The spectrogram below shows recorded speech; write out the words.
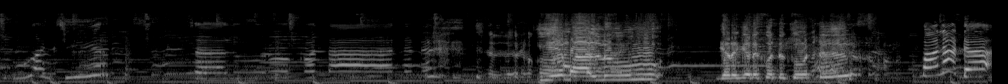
Dulu anjir. Seluruh kota. Seluruh iya malu gara-gara kode-kode Mana ada?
